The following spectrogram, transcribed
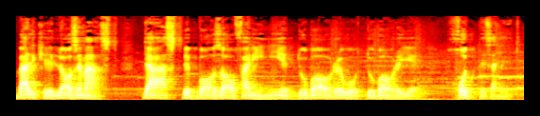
بلکه لازم است دست به بازآفرینی دوباره و دوباره خود بزنید.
